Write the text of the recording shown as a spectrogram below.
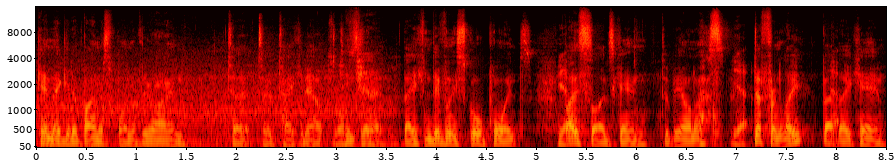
can they get a bonus point of their own to, to take it out potentially? it. They can definitely score points. Yeah. Both sides can, to be honest. Yeah. Differently, but Yeah. they can.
